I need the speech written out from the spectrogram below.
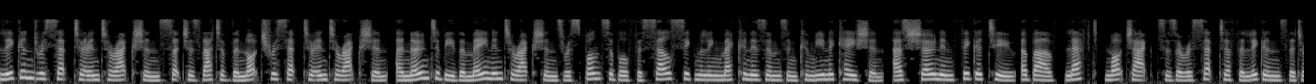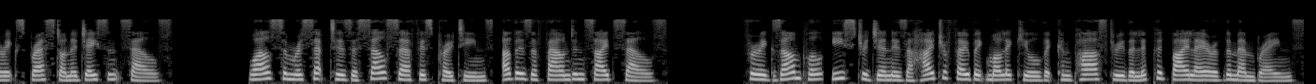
Ligand-receptor interactions such as that of the Notch receptor interaction, are known to be the main interactions responsible for cell signaling mechanisms and communication, as shown in Figure 2 above, left, Notch acts as a receptor for ligands that are expressed on adjacent cells. While some receptors are cell surface proteins, others are found inside cells. For example, estrogen is a hydrophobic molecule that can pass through the lipid bilayer of the membranes.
